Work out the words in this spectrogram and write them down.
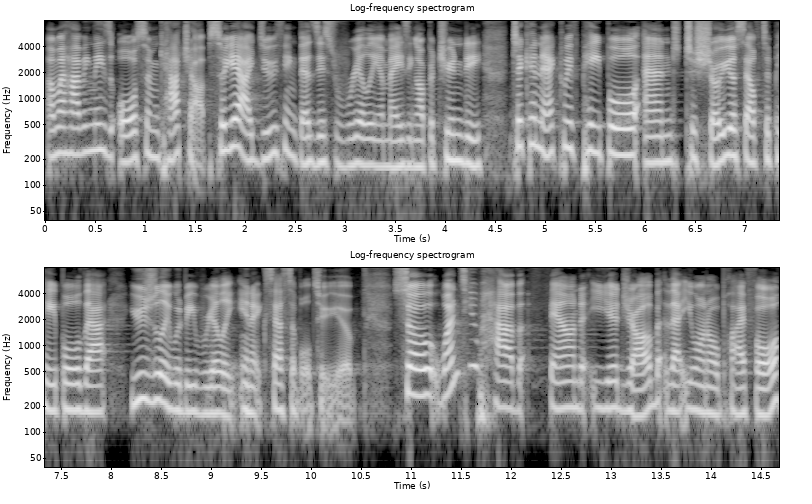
And we're having these awesome catch ups. So, yeah, I do think there's this really amazing opportunity to connect with people and to show yourself to people that usually would be really inaccessible to you. So, once you have found your job that you want to apply for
